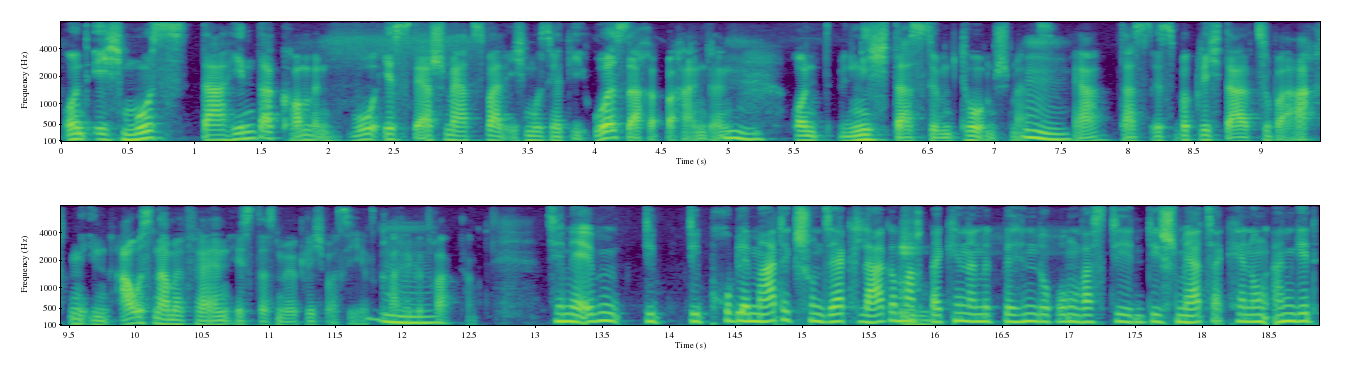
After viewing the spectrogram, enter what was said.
Und ich muss dahinter kommen. Wo ist der Schmerz? Weil ich muss ja die Ursache behandeln mhm. Und nicht das Symptom Schmerz. Mhm. Ja, das ist wirklich da zu beachten. In Ausnahmefällen ist das möglich, was Sie jetzt gerade mhm. gefragt haben. Sie haben ja eben die, die Problematik schon sehr klar gemacht mhm. bei Kindern mit Behinderung, was die, die Schmerzerkennung angeht.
